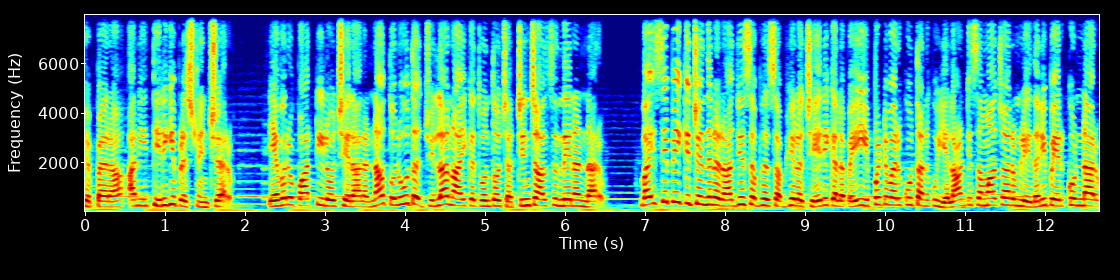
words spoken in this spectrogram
చెప్పారా? అని తిరిగి ప్రశ్నించారు. ఎవరు పార్టీలో చేరాలన్నా తొలుత జిల్లా నాయకత్వంతో చర్చించాల్సిందేనన్నారు. వైసీపీకి చెందిన రాజ్యసభ సభ్యుల చేరికలపై ఇప్పటి వరకు తనకు ఎలాంటి సమాచారం లేదని పేర్కొన్నారు.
